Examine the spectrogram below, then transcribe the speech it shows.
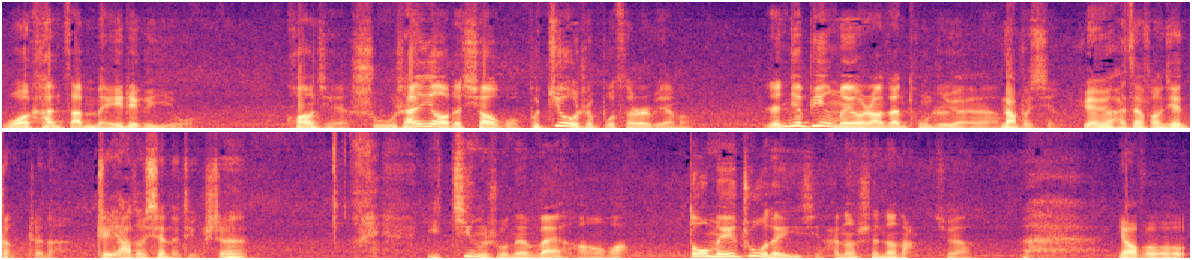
我看咱没这个义务。况且蜀山药的效果不就是不辞而别吗？人家并没有让咱通知圆圆。那不行，圆圆还在房间等着呢。这丫头陷得挺深。嘿，你净说那外行话，都没住在一起，还能深到哪儿去啊？哎，要不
